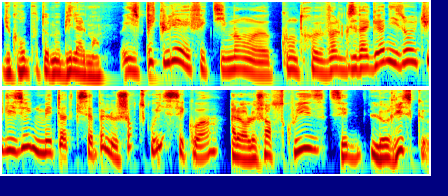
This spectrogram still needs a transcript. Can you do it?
du groupe automobile allemand. Ils spéculaient effectivement euh, contre Volkswagen. Ils ont utilisé une méthode qui s'appelle le short squeeze. C'est quoi? Alors le short squeeze, c'est le risque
